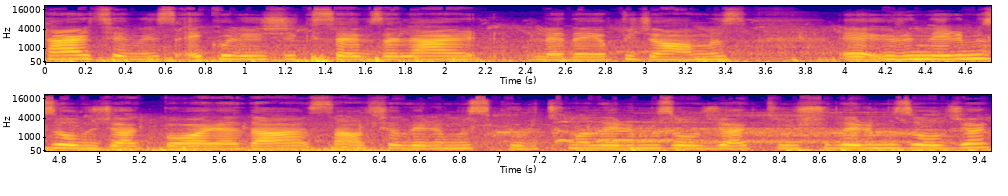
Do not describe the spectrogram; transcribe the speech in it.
tertemiz, ekolojik sebzelerle de yapacağımız e, ürünlerimiz olacak bu arada. Salçalarımız, kurutmalarımız olacak, turşularımız olacak.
